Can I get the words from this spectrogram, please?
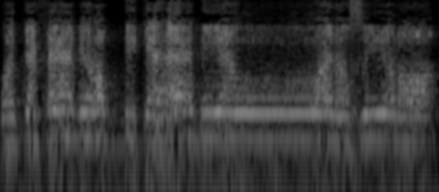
وكفى بربك هاديا ونصيرا.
